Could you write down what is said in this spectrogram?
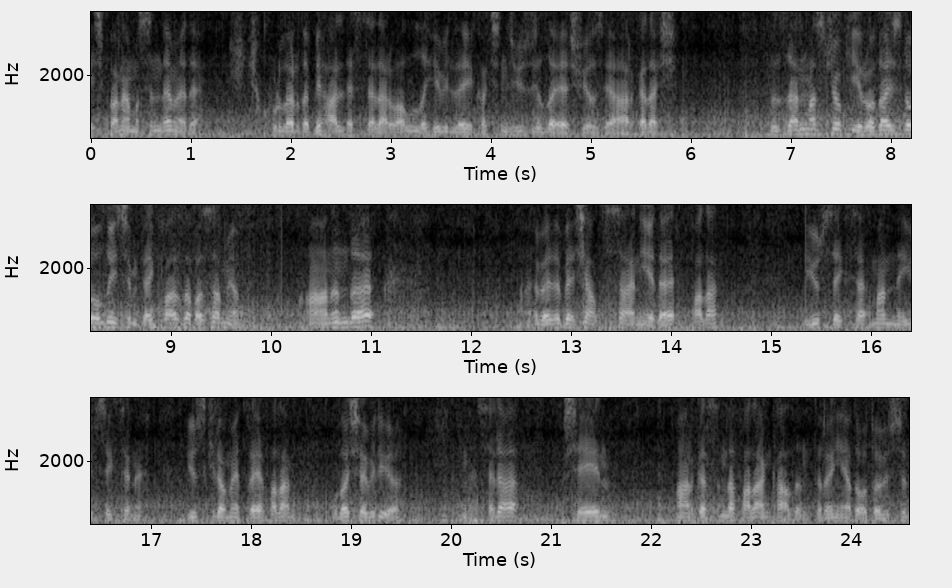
Hiç bana mısın demedi. Şu çukurları da bir halletseler vallahi billahi kaçıncı yüzyılda yaşıyoruz ya arkadaş. Hızlanması çok iyi. Rodajda olduğu için pek fazla basamıyorum. Anında böyle 5-6 saniyede falan 180 aman ne 180'e 100 kilometreye falan ulaşabiliyor. Mesela şeyin arkasında falan kaldın tırın ya da otobüsün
